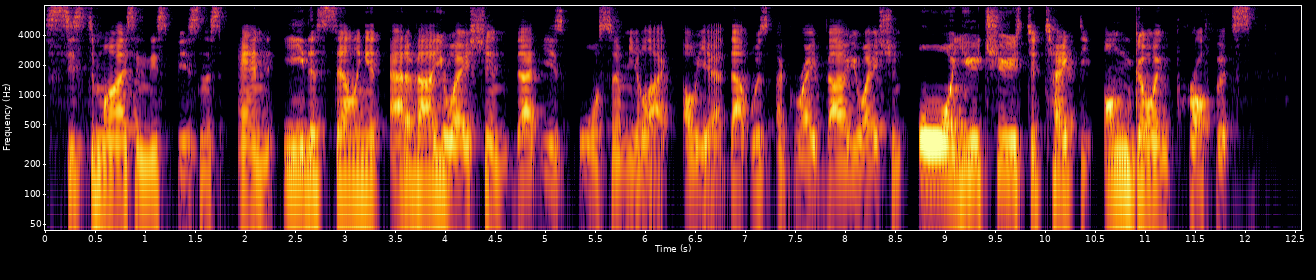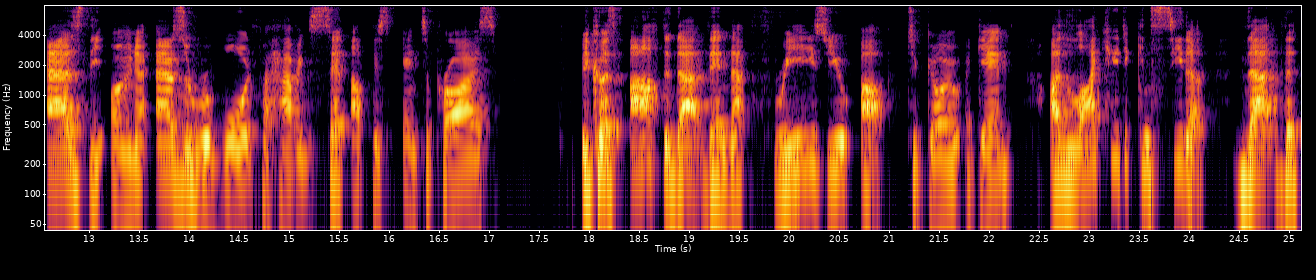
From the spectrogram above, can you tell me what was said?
systemizing this business and either selling it at a valuation that is awesome. You're like, oh yeah, that was a great valuation. Or you choose to take the ongoing profits as the owner, as a reward for having set up this enterprise. Because after that, then that frees you up to go again. I'd like you to consider that the,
